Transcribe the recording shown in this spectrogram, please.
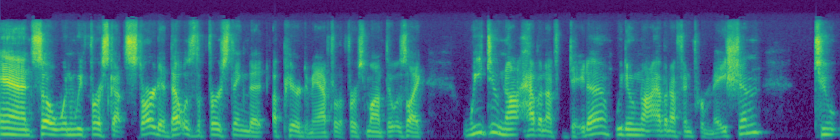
And so when we first got started, that was the first thing that appeared to me after the first month. It was like we do not have enough data, we do not have enough information to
